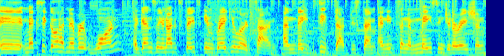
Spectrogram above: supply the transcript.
Uh, Mexico had never won against the United States in regular time, and they did that this time. And it's an amazing generation,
